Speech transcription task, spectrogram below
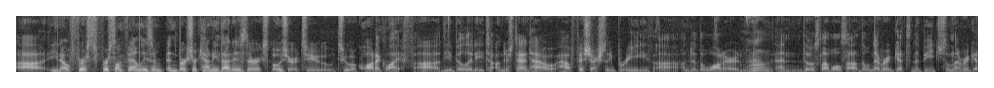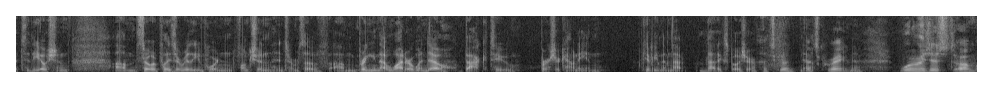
uh, you know, for, for some families in, in Berkshire County, that is their exposure to, to aquatic life, uh, the ability to understand how, how fish actually breathe uh, under the water and, and, and those levels. Uh, they'll never get to the beach, they'll never get to the ocean. Um, so it plays a really important function in terms of um, bringing that wider window back to Berkshire County and giving them that, that exposure. That's good. Yeah. That's great. Yeah. Where is this um,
